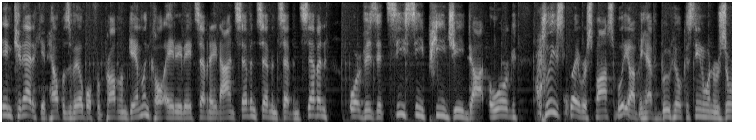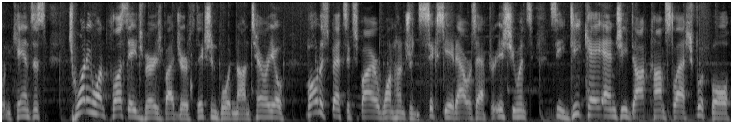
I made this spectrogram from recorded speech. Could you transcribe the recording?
In Connecticut, help is available for problem gambling. Call 888 789 7777 or visit ccpg.org. Please play responsibly on behalf of Boot Hill Casino and Resort in Kansas. 21 plus age varies by jurisdiction. Void in Ontario. Bonus bets expire 168 hours after issuance. See dkng.com slash football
